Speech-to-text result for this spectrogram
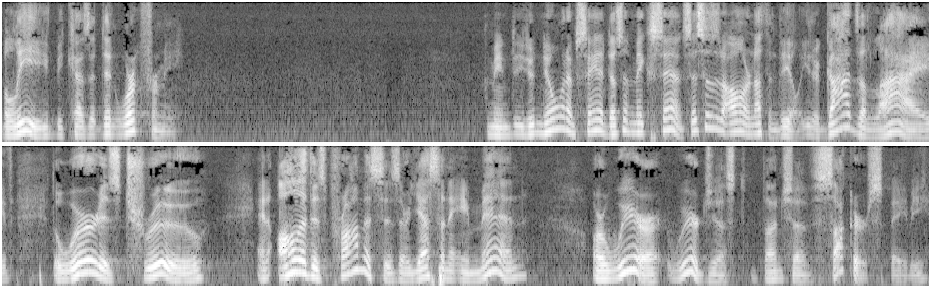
believe because it didn't work for me. I mean, do you know what I'm saying? It doesn't make sense. This is an all or nothing deal. Either God's alive, the Word is true, and all of His promises are yes and amen, or we're we're just a bunch of suckers, baby,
